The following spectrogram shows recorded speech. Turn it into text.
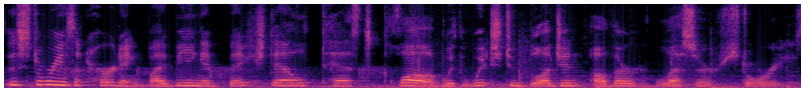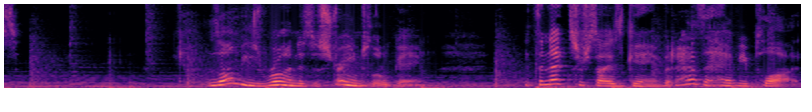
This story isn't hurting by being a Bechdel test club with which to bludgeon other lesser stories. Zombies Run is a strange little game. It's an exercise game, but it has a heavy plot.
